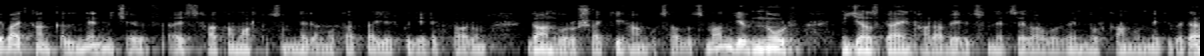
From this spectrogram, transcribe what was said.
եւ այդքան կլինեն միջև այս հակամարտությունները մոտակա 2-3 տարում գան որոշակի հանգուցալուծման եւ նոր միջազգային հարաբերություններ ձևավորվեն նոր կանոնների վրա,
